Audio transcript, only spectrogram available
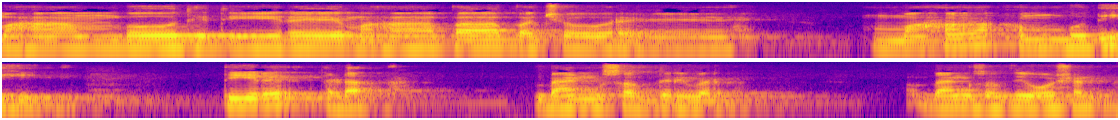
ಮಹಾಂಬೋಧಿ ತೀರೆ ಮಹಾಪಾಪಚೋರೆ ಮಹಾ ಅಂಬುದಿ ತೀರೆ ದಡ banks of the river banks of the ocean.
